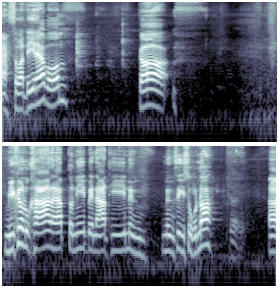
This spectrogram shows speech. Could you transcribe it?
อะสวัสดีนะครับผม ก็มีเครื่องลูกค้านะครับ ตัวนี้เป็น RT 1 140เนาะใช่อ่า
